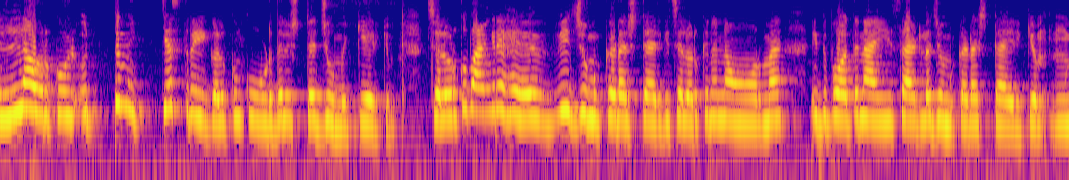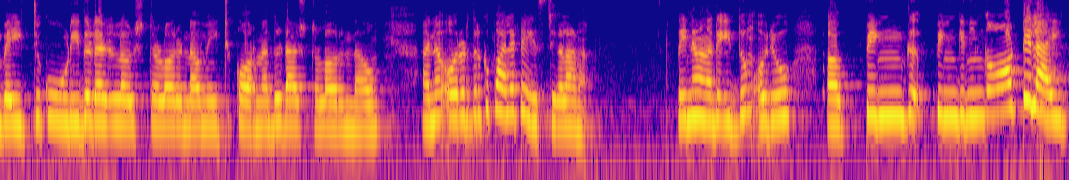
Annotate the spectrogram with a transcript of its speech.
എല്ലാവർക്കും ഒട്ടുമിക്ക സ്ത്രീകൾക്കും കൂടുതൽ ഇഷ്ടം ജുമിക്കയായിരിക്കും. ചിലർക്ക് ഭയങ്കര ഹെവി ജുമുക്കയുടെ ഇഷ്ടമായിരിക്കും. ചിലർക്ക് ഇങ്ങനെ നോർമൽ ഇതുപോലത്തെ നൈസായിട്ടുള്ള ജുമുക്കയുടെ ഇഷ്ടമായിരിക്കും. വെയിറ്റ് കൂടിയതിടാനുള്ള ഇഷ്ടമുള്ളവരുണ്ടാവും വെയിറ്റ് കുറഞ്ഞത് ഇടാൻ ഇഷ്ടമുള്ളവരുണ്ടാവും. അങ്ങനെ ഓരോരുത്തർക്ക് പല ടേസ്റ്റുകളാണ് പിന്നെ വന്നിട്ട് ഇതും ഒരു പിങ്ക് പിങ്ക് പിങ്കിനിങ്ങോട്ട് ലൈറ്റ്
